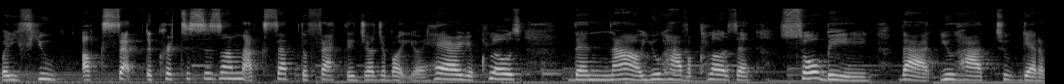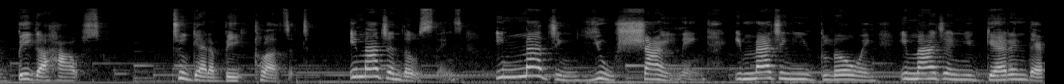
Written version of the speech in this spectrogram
But if you accept the criticism, accept the fact they judge about your hair, your clothes, then now you have a closet so big that you had to get a bigger house to get a big closet. Imagine those things. Imagine you shining. Imagine you glowing. Imagine you getting there.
